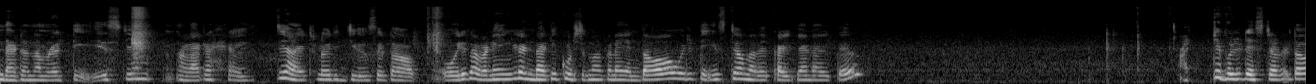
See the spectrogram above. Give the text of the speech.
ഇതാട്ടോ നമ്മുടെ ടേസ്റ്റിയും വളരെ ഹെൽത്തി ആയിട്ടുള്ള ഒരു ജ്യൂസ് കേട്ടോ ഒരു തവണയെങ്കിലും ഉണ്ടാക്കി കുടിച്ചു നോക്കണേ. എന്തോ ഒരു ടേസ്റ്റാണ് ടേസ്റ്റാണെന്നറിയാം കഴിക്കാനായിട്ട്. അടിപൊളി ടേസ്റ്റാണ് കേട്ടോ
